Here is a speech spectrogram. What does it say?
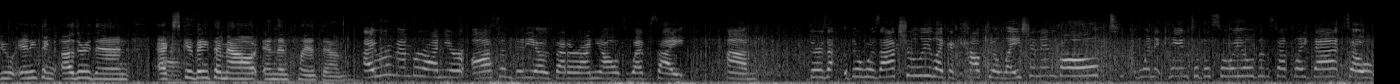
do anything other than excavate them out and then plant them. I remember on your awesome videos that are on y'all's website, um, there's there was actually like a calculation involved when it came to the soils and stuff like that. So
